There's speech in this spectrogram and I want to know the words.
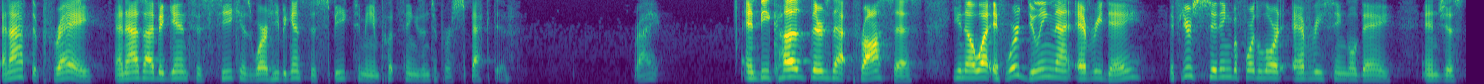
and I have to pray. And as I begin to seek His word, He begins to speak to me and put things into perspective. Right? And because there's that process, you know what? If we're doing that every day, if you're sitting before the Lord every single day and just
